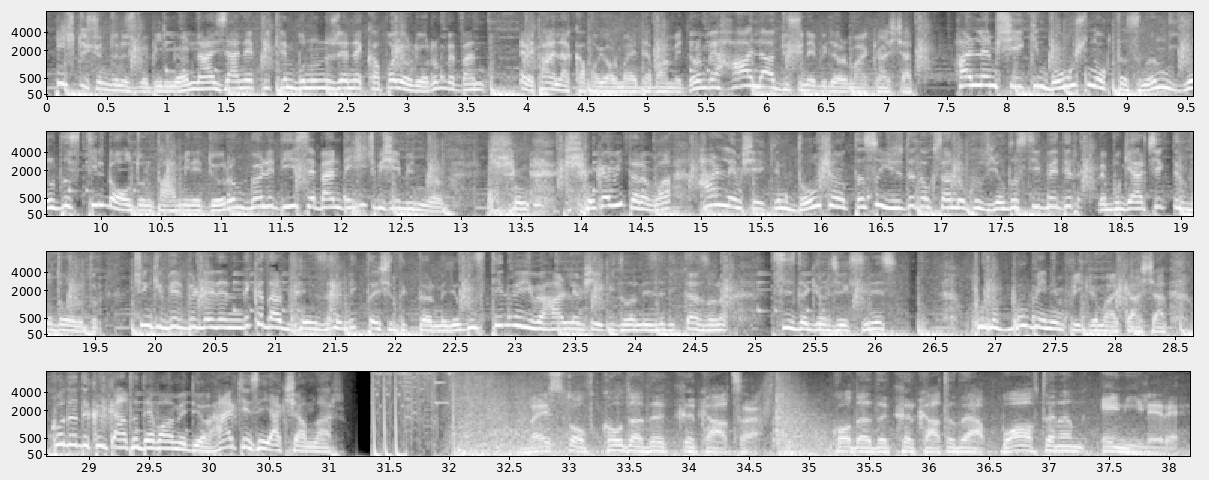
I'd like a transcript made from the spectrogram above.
hiç düşündünüz mü bilmiyorum. Nacizane fikrim bunun üzerine kafa yoruyorum ve ben evet hala kafa yormaya devam ediyorum ve hala düşünebiliyorum arkadaşlar. Harlem Shake'in doğuş noktasının Yıldız Tilbe olduğunu tahmin ediyorum. Böyle değilse ben de hiçbir şey bilmiyorum. Şaka bir tarafa Harlem Shake'in doğuş noktası %99 Yıldız Tilbe'dir ve bu gerçektir bu doğrudur. Çünkü birbirlerine ne kadar benzerlik taşıdıklarını Yıldız Tilbe'yi ve Harlem Shake videolarını izledikten sonra siz de göreceksiniz. Bu, bu benim fikrim arkadaşlar. Kod adı 46 devam ediyor. Herkese iyi akşamlar. Best of Kod adı 46. Kod adı 46'da bu haftanın en iyileri.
